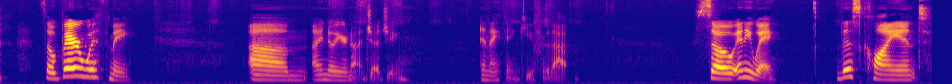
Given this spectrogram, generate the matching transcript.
so bear with me. Um, I know you're not judging, and I thank you for that. So, anyway, this client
